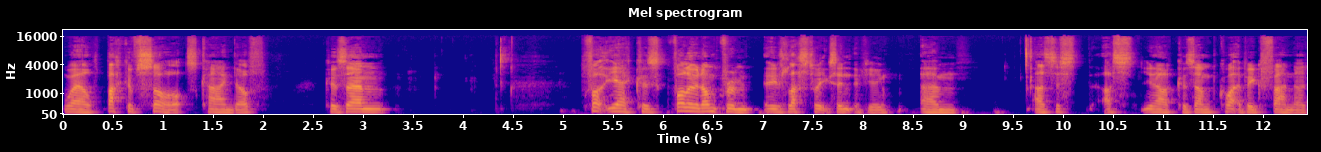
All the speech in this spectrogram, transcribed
well, back of sorts, kind of, because um, fo- yeah, because following on from his last week's interview, um, I was just, I you know, because I'm quite a big fan. I,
